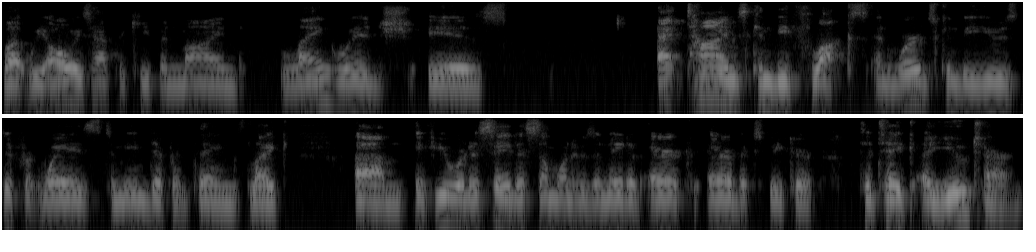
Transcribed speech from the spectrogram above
But we always have to keep in mind language is at times can be flux and words can be used different ways to mean different things. Like um, if you were to say to someone who's a native Arabic speaker to take a U turn,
